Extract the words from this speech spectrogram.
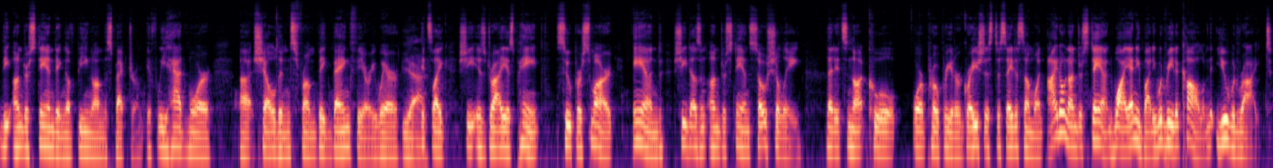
the understanding of being on the spectrum. If we had more uh, Sheldons from Big Bang Theory, where Yeah. it's like she is dry as paint, super smart, and she doesn't understand socially that it's not cool or appropriate or gracious to say to someone, I don't understand why anybody would read a column that you would write.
